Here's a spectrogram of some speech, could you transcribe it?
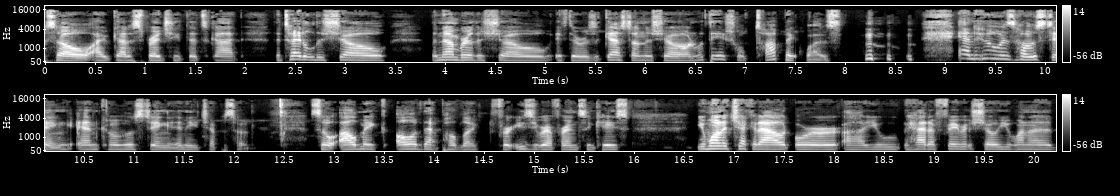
So, I've got a spreadsheet that's got the title of the show, the number of the show, if there was a guest on the show, and what the actual topic was, and who was hosting and co hosting in each episode. So I'll make all of that public for easy reference in case you want to check it out or uh, you had a favorite show you want to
